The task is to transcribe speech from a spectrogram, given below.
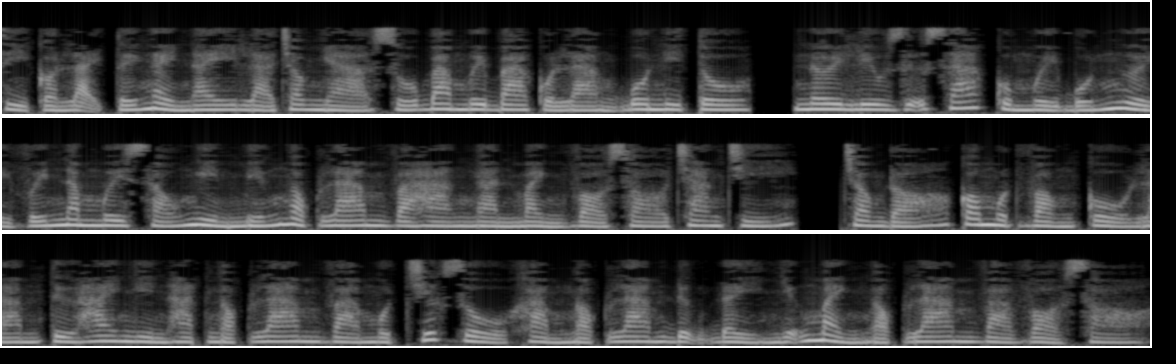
xỉ còn lại tới ngày nay là trong nhà số 33 của làng Bonito, nơi lưu giữ xác của 14 người với 56.000 miếng ngọc lam và hàng ngàn mảnh vỏ sò trang trí, trong đó có một vòng cổ làm từ 2.000 hạt ngọc lam và một chiếc rổ khảm ngọc lam đựng đầy những mảnh ngọc lam và vỏ sò.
